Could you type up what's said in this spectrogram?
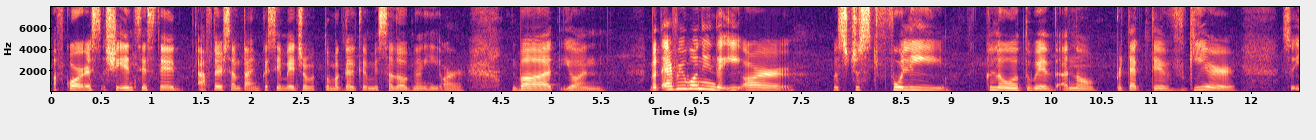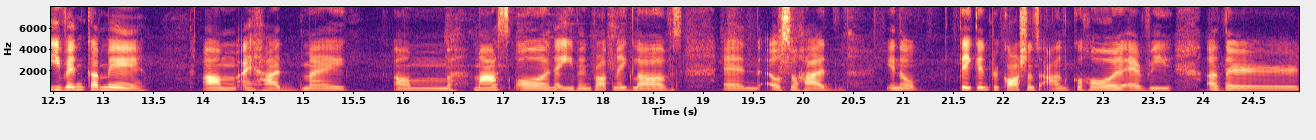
of course, she insisted after some time kasi medyo tumagal kami sa loob ng ER. But, yun. But everyone in the ER was just fully clothed with, ano, protective gear. So, even kami, um, I had my um, mask on. I even brought my gloves. And I also had, you know, taken precautions alcohol every other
